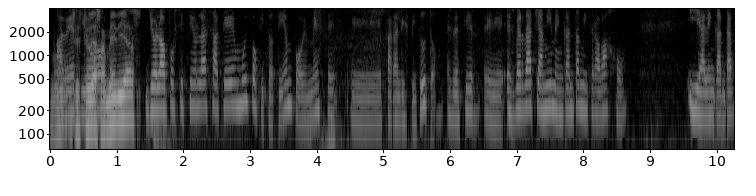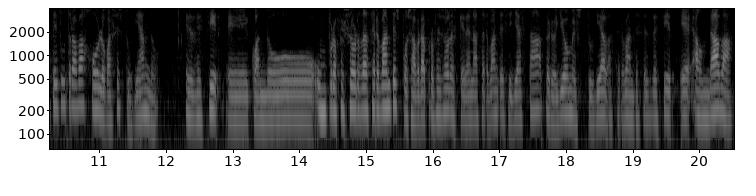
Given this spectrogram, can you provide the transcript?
¿no? A ver, si estudias yo- a medias, Yo la oposición la saqué muy poquito tiempo, en meses, eh, para el instituto. Es decir, eh, es verdad que a mí me encanta mi trabajo y al encantarte tu trabajo lo vas estudiando. Es decir, eh, cuando un profesor da Cervantes, pues habrá profesores que den a Cervantes y ya está, pero yo me estudiaba Cervantes, es decir, eh, ahondaba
